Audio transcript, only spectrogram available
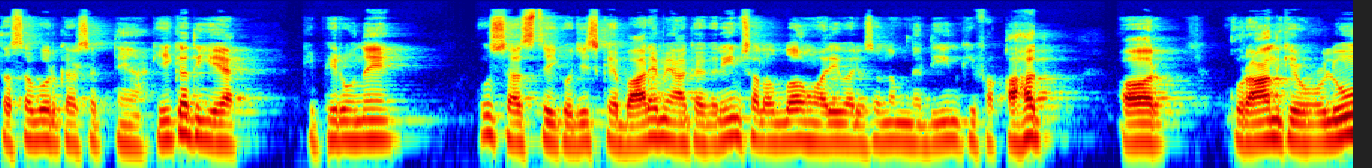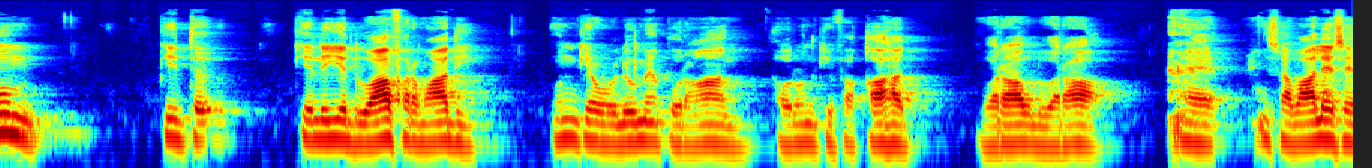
तस्वुर कर सकते हैं। हकीकत यह है कि फिर उन्हें उस हस्ती को जिसके बारे में आकर करीम सल्लल्लाहु अलैहि वसल्लम ने दीन की फ़क़ाहत और कुरान के ूम की त, के लिए दुआ फरमा दी उनके ूम कुरान और उनकी फ़क़ाहत वरावरा है। इस हवाले से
